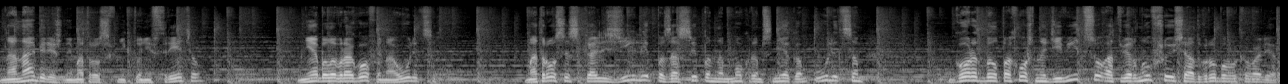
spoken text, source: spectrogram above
На набережной матросов никто не встретил, не было врагов и на улицах. Матросы скользили по засыпанным мокрым снегом улицам. Город был похож на девицу, отвернувшуюся от грубого кавалера.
